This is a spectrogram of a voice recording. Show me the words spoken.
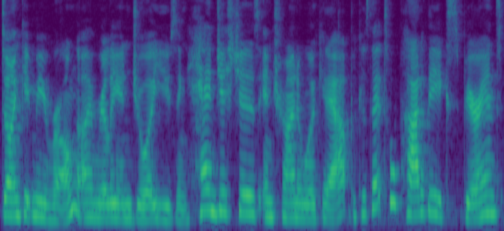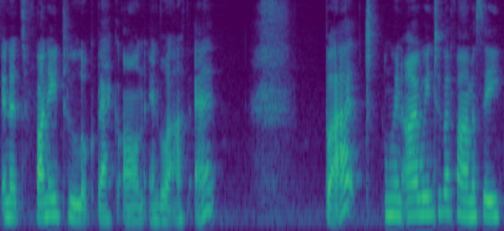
Don't get me wrong, I really enjoy using hand gestures and trying to work it out because that's all part of the experience and it's funny to look back on and laugh at. But when I went to the pharmacy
